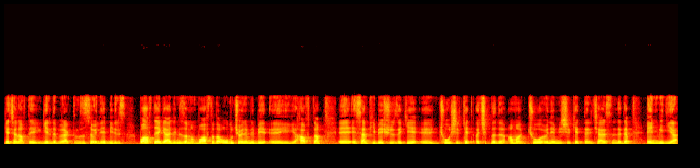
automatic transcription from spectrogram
geçen haftayı geride bıraktığımızı söyleyebiliriz. Bu haftaya geldiğimiz zaman bu haftada oldukça önemli bir e, hafta. E, S&P 500'deki e, çoğu şirket açıkladı ama çoğu önemli şirketler içerisinde de Nvidia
